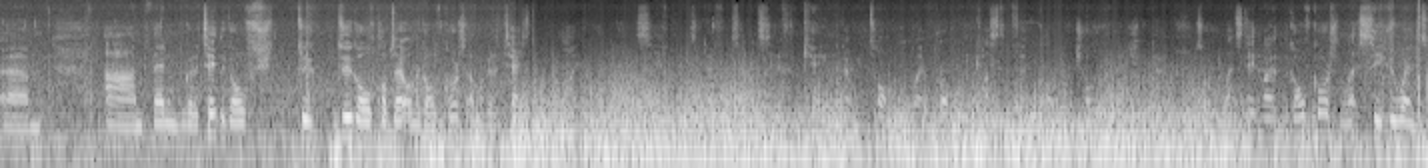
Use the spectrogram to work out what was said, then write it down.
um, and then I'm going to take the golf two, two golf clubs out on the golf course and we're going to test them live and see if it makes a difference and see if the king can be toppled by properly custom fit club which all you guys should do. So let's take them out on the golf course and let's see who wins.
